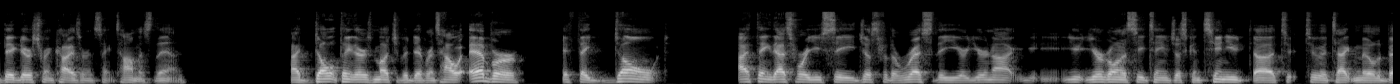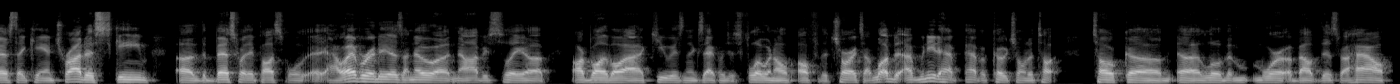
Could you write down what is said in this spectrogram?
big difference between Keiser and St. Thomas then. I don't think there's much of a difference. However, if they don't, I think that's where you see just for the rest of the year, you're not you, are going to see teams just continue uh, to to attack the middle the best they can, try to scheme uh, the best way they possible. Uh, however, it is. I know uh, now obviously uh, our volleyball IQ isn't exactly just flowing off off of the charts. I'd love to. Uh, we need to have have a coach on to talk talk um, uh, a little bit more about this, about how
